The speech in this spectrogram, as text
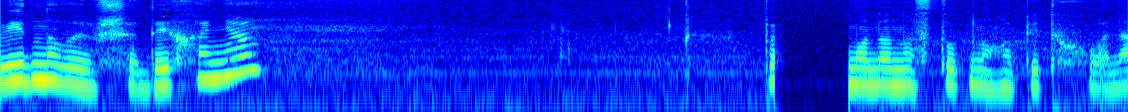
Відновивши дихання, перейдемо до наступного підходу.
